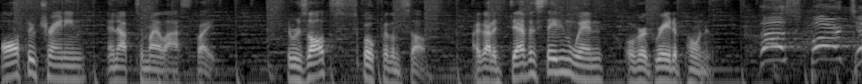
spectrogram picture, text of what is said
all through training and up to my last fight. The results spoke for themselves. I got a devastating win over a great opponent. The Spartan!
